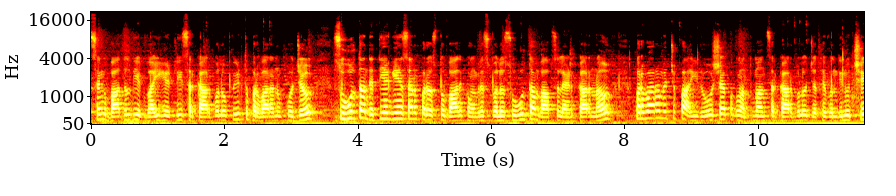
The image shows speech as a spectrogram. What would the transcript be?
ਸਿੰਘ ਬਾਦਲ ਦੀ ਅਗਵਾਈ ਹੇਠਲੀ ਸਰਕਾਰ ਵੱਲੋਂ ਪੀੜਤ ਪਰਿਵਾਰਾਂ ਨੂੰ ਕੁਝ ਸਹੂਲਤਾਂ ਦਿੱਤੀਆਂ ਗਈਆਂ ਸਨ, ਪਰ ਉਸ ਤੋਂ ਬਾਅਦ ਕਾਂਗਰਸ ਵੱਲੋਂ ਸਹੂਲਤਾਂ ਵਾਪਸ ਲੈਣ ਕਾਰਨ ਪਰਿਵਾਰਾਂ ਵਿੱਚ ਭਾਰੀ ਰੋਸ਼ ਹੈ। ਭਗਵੰਤ ਮਾਨ ਸਰਕਾਰ ਵੱਲੋਂ ਜਥੇਬੰਦੀ ਨੂੰ 6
